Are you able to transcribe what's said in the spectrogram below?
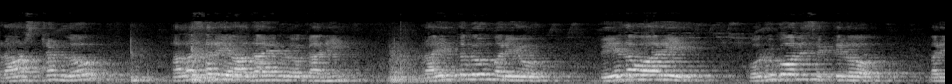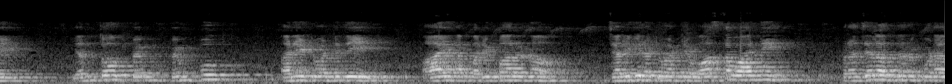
రాష్ట్రంలో తలసరి ఆదాయంలో కానీ రైతులు మరియు పేదవారి కొనుగోలు శక్తిలో మరి ఎంతో పెం- పెంపు అనేటువంటిది ఆయన పరిపాలన జరిగినటువంటి వాస్తవాన్ని ప్రజలందరూ కూడా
